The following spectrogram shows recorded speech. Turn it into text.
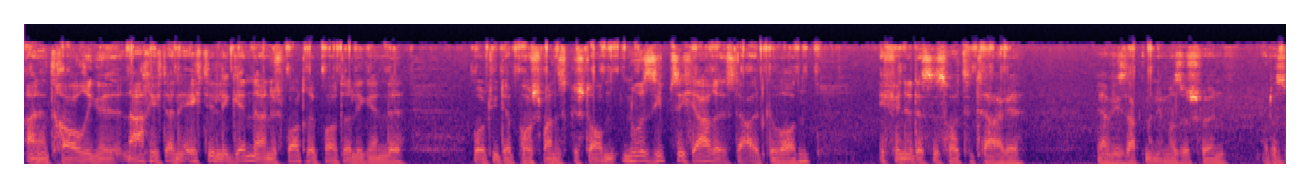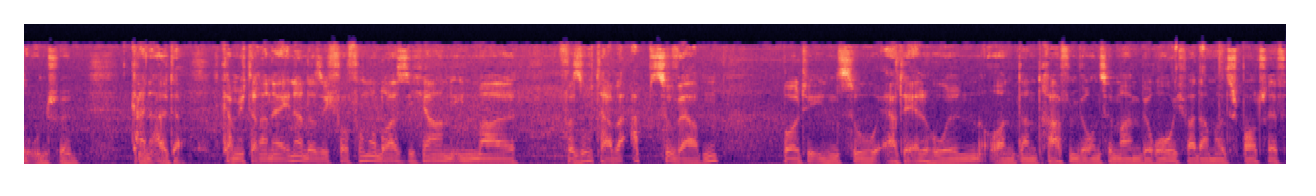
eine traurige Nachricht, eine echte Legende, eine Sportreporter-Legende. Wolf-Dieter Poschmann ist gestorben. Nur 70 Jahre ist er alt geworden. Ich finde, das ist heutzutage, ja, wie sagt man immer so schön oder so unschön, kein Alter. Ich kann mich daran erinnern, dass ich vor 35 Jahren ihn mal versucht habe abzuwerben, wollte ihn zu RTL holen und dann trafen wir uns in meinem Büro. Ich war damals Sportchef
